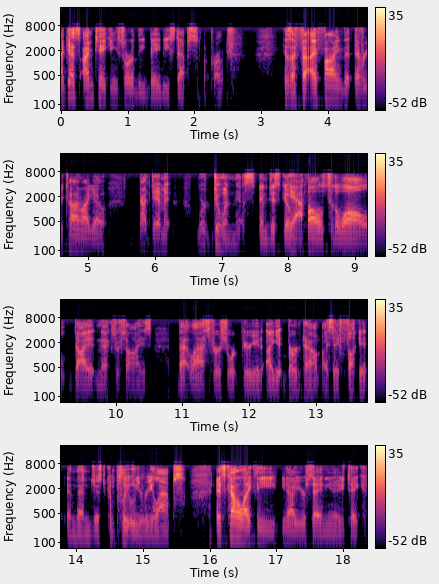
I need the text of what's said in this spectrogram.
i guess i'm taking sort of the baby steps approach because I, fi- I find that every time i go god damn it we're doing this and just go Yeah. balls to the wall diet and exercise that lasts for a short period i get burnt out i say fuck it and then just completely relapse it's kind of like the you know you're saying you know you take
